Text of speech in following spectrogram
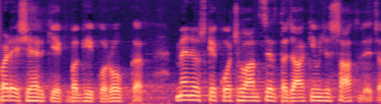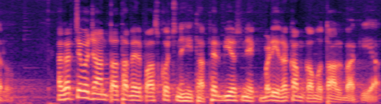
बड़े शहर की एक बग्घी को रोक कर मैंने उसके कोचवान से तजा की, मुझे साथ ले चलो। अगरचे वो जानता था मेरे पास कुछ नहीं था, फिर भी उसने एक बड़ी रकम का मुतालबा किया।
